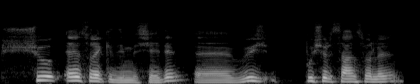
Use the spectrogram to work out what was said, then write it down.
şu en son eklediğimiz şeydi. Viz pusher sensörlerin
